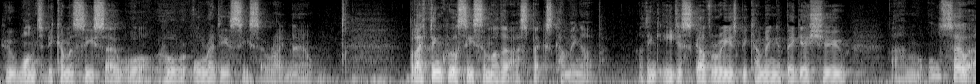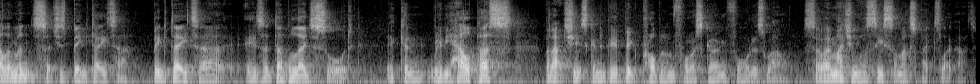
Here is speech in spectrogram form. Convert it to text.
who want to become a CISO or who are already a CISO right now. But I think we'll see some other aspects coming up. I think e-discovery is becoming a big issue. Um, also elements such as big data. Big data is a double-edged sword. It can really help us, but actually it's going to be a big problem for us going forward as well. So I imagine we'll see some aspects like that.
